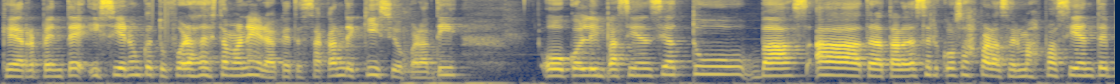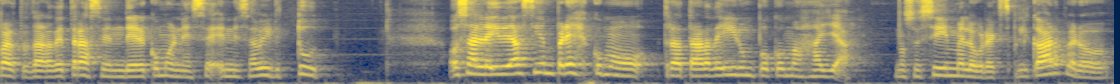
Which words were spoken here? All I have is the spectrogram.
que de repente hicieron que tú fueras de esta manera, que te sacan de quicio para ti. o con la impaciencia tú vas a tratar de hacer cosas para ser más paciente, para tratar de trascender como en, ese, en esa virtud. O sea, la idea siempre es como tratar de ir un poco más allá. No sé si me logré explicar, pero...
